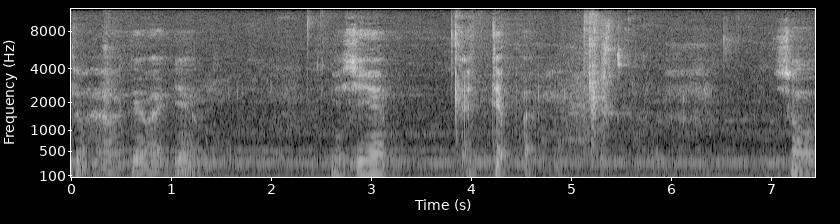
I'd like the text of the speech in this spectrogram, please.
do how do it yeah you see it different so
